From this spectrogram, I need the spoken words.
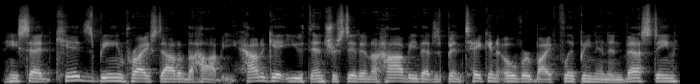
He said, Kids being priced out of the hobby. How to get youth interested in a hobby that has been taken over by flipping and investing.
